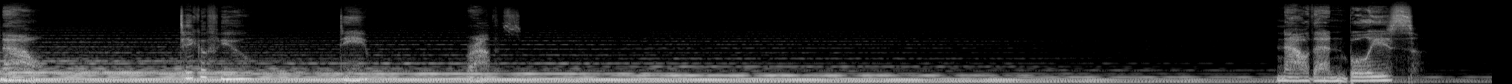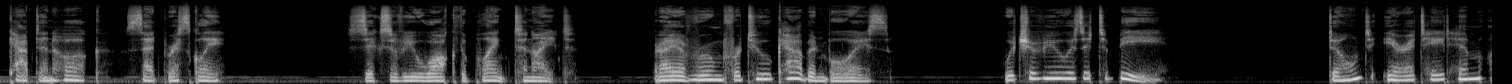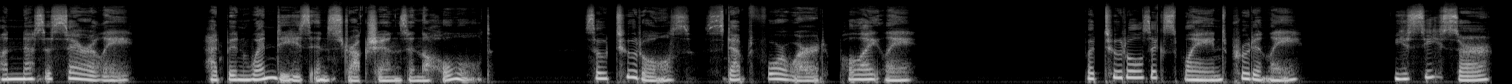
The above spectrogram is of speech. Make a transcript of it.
Now, take a few deep breaths. Then, bullies, Captain Hook said briskly. Six of you walk the plank tonight, but I have room for two cabin boys. Which of you is it to be? Don't irritate him unnecessarily, had been Wendy's instructions in the hold. So Toodles stepped forward politely. But Toodles explained prudently You see, sir,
